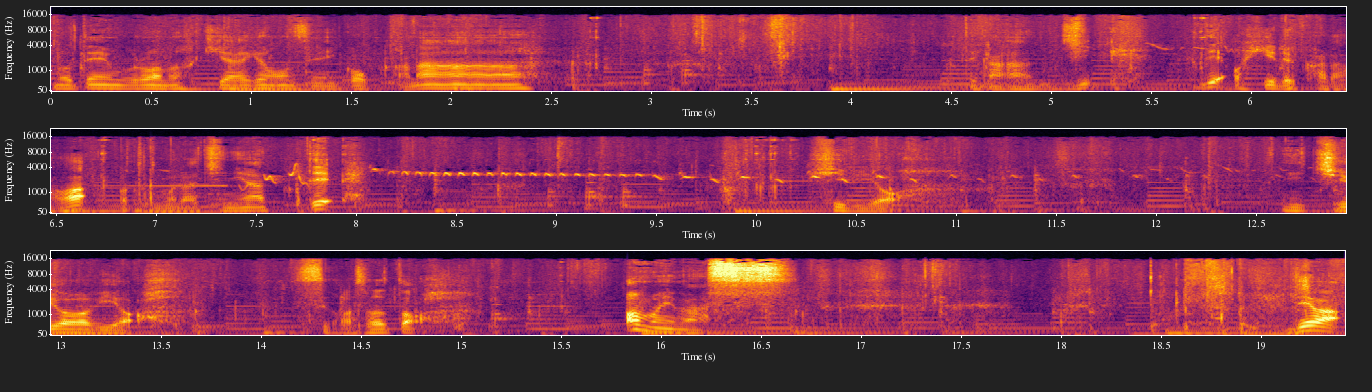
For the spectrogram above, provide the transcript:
露天風呂の吹上温泉行こうかな。って感じ。でお昼からはお友達に会って日々を日曜日を過ごそうと。思います。では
